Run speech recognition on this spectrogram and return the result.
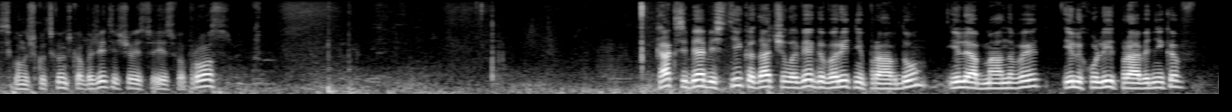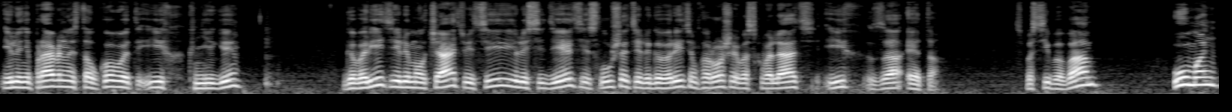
Секундочку, секундочку, обождите, еще есть, есть вопрос. Как себя вести, когда человек говорит неправду, или обманывает, или хулит праведников, или неправильно истолковывает их книги, говорить или молчать, уйти или сидеть и слушать, или говорить им хорошее, восхвалять их за это. Спасибо вам. Умань,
